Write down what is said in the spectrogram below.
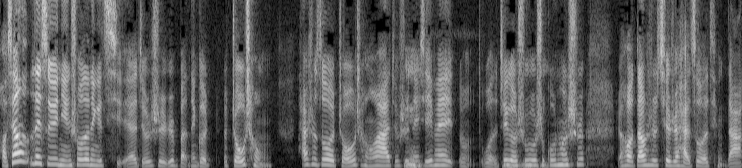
好像类似于您说的那个企业，就是日本那个轴承，他是做轴承啊，就是那些，因为我的这个叔叔是工程师，然后当时确实还做的挺大，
